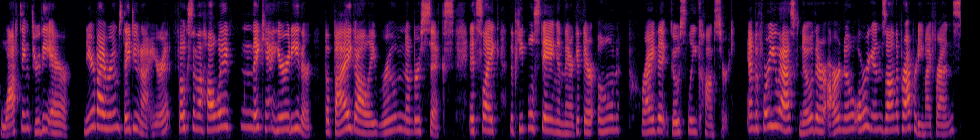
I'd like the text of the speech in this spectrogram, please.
wafting through the air. Nearby rooms, they do not hear it. Folks in the hallway, mm, they can't hear it either. But by golly, room number six, it's like the people staying in there get their own private ghostly concert. And before you ask, no, there are no organs on the property, my friends.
